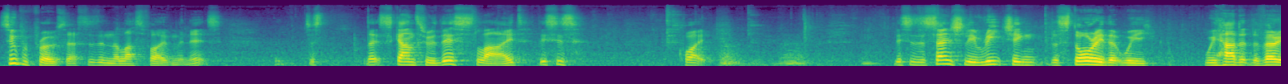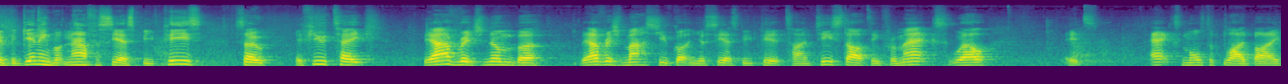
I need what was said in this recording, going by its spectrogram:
superprocesses in the last five minutes. Just let's scan through this slide. This is quite, this is essentially reaching the story that we, we had at the very beginning, but now for CSBPs. So if you take the average number the average mass you've got in your CSBP at time t starting from x, well, it's x multiplied by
